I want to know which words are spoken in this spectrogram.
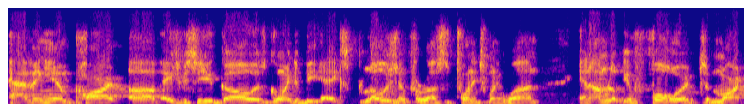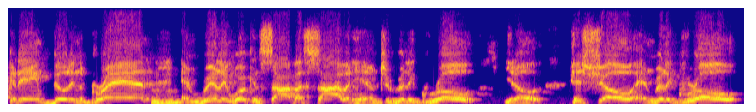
having him part of HBCU Go is going to be an explosion for us in 2021. And I'm looking forward to marketing, building the brand, mm-hmm. and really working side by side with him to really grow, you know, his show and really grow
